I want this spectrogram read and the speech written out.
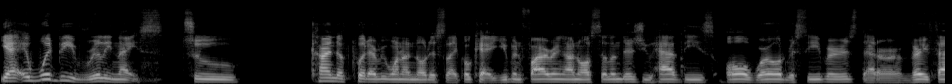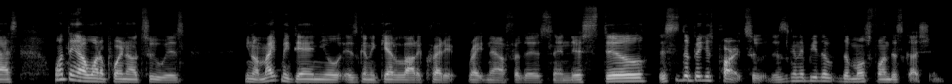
Yeah, it would be really nice to kind of put everyone on notice like okay you've been firing on all cylinders you have these all world receivers that are very fast one thing i want to point out too is you know, Mike McDaniel is going to get a lot of credit right now for this. And there's still, this is the biggest part too. This is going to be the, the most fun discussion.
